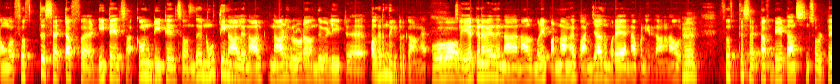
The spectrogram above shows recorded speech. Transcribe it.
அவங்க fifth set of details account details வந்து நூத்தி நாலு நாள் நாடுகளோட வந்து வெளியிட்டு பகிர்ந்துகிட்டு இருக்காங்க. ஏற்கனவே இது நாலு முறை பண்ணாங்க. இப்போ அஞ்சாவது முறையா என்ன பண்ணியிருக்காங்கன்னா ஒரு. ஃபிஃப்த் செட் ஆஃப் டேட்டாஸ்ன்னு சொல்லிட்டு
